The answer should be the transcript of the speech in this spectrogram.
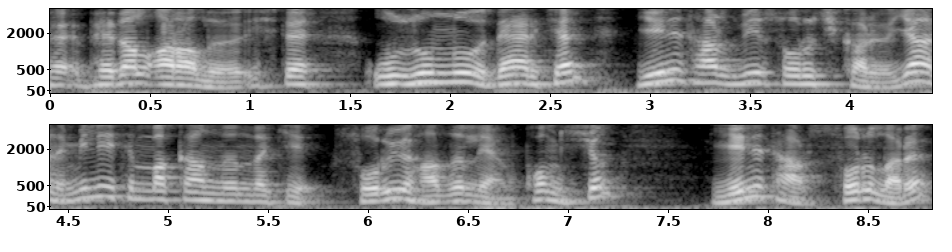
pe- pedal aralığı, işte uzunluğu derken yeni tarz bir soru çıkarıyor. Yani Milli Eğitim Bakanlığı'ndaki soruyu hazırlayan komisyon yeni tarz soruları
